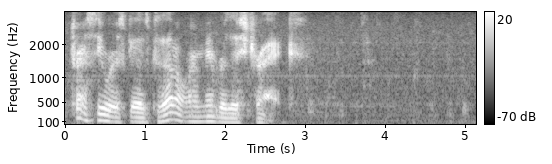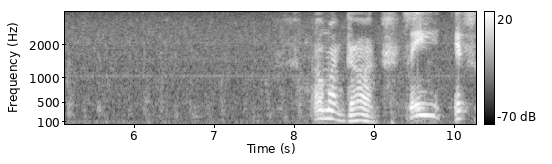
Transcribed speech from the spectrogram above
I'm trying to see where this goes because I don't remember this track. Oh my god. See, it's,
